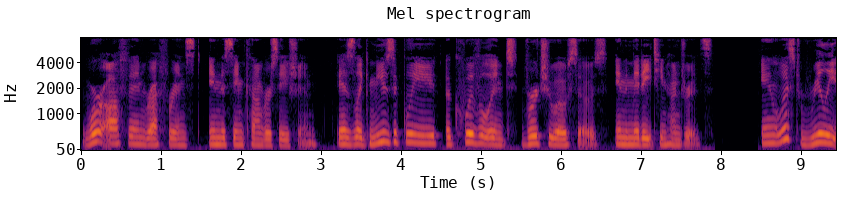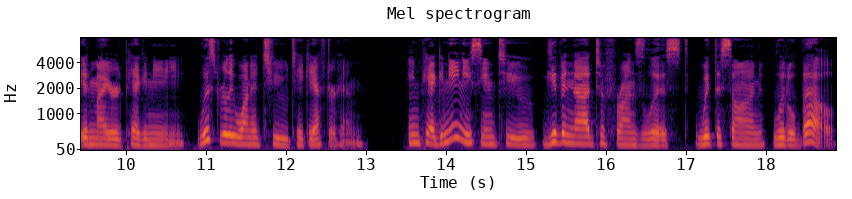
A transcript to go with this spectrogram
were often referenced in the same conversation as like musically equivalent virtuosos in the mid 1800s. And Liszt really admired Paganini. Liszt really wanted to take after him. And Paganini seemed to give a nod to Franz Liszt with the song Little Belle,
